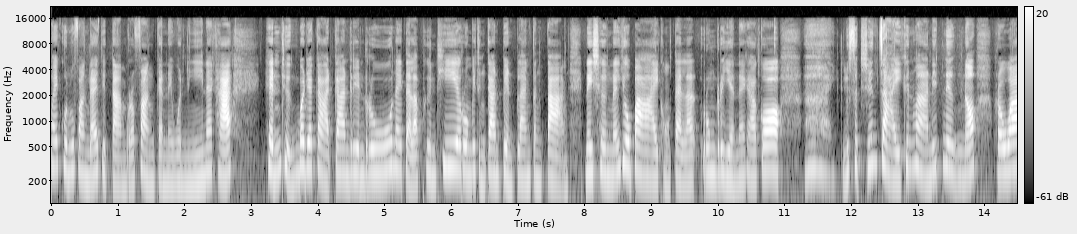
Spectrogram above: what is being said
ให้คุณผู้ฟังได้ติดตามรับฟังกันในวันนี้นะคะ เห็นถึงบรรยากาศการเรียนรู้ในแต่ละพื้นที่รวมไปถึงการเปลี่ยนแปลงต่างๆ ในเชิงนโยบายของแต่ละโรงเรียนนะคะ ก็รู้สึกชื่นใจขึ้นมานิดนึงเนาะเพราะว่า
